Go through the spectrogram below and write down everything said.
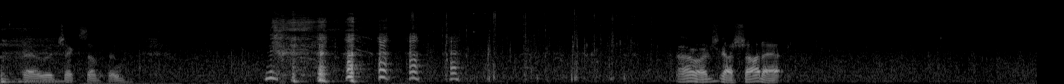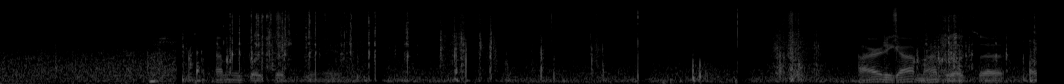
Okay, we'll check something. oh, I just got shot at. How many blood sets do you need? I already got my blood set. I'll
